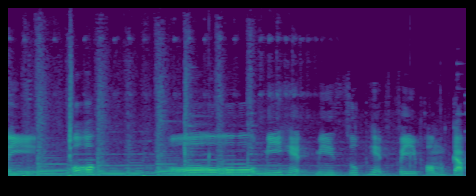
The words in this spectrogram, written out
นี่โอ้โอ้มีเห็ดมีซุปเห็ดฟรีพร้อมกับ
